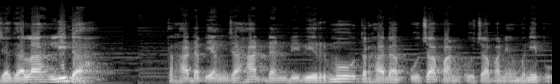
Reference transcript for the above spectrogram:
jagalah lidah terhadap yang jahat dan bibirmu terhadap ucapan-ucapan yang menipu.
